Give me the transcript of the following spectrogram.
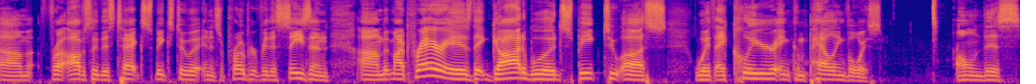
um, for obviously this text speaks to it and it's appropriate for this season. Um, but my prayer is that God would speak to us with a clear and compelling voice on this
